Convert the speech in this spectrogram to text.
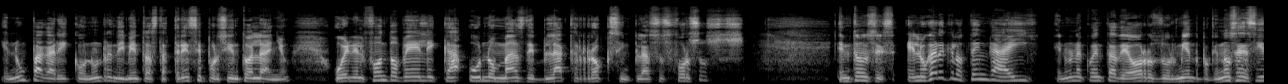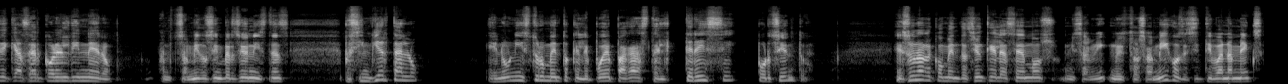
en un pagaré con un rendimiento hasta 13% al año, o en el fondo BLK 1 más de BlackRock sin plazos forzosos. Entonces, en lugar de que lo tenga ahí en una cuenta de ahorros durmiendo porque no se decide qué hacer con el dinero, a nuestros amigos inversionistas, pues inviértalo en un instrumento que le puede pagar hasta el 13%. Es una recomendación que le hacemos mis nuestros amigos de Citibanamex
